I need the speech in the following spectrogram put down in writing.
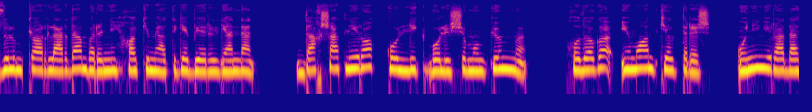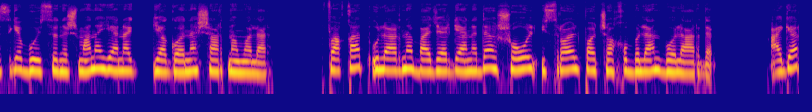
zulmkorlardan birining hokimiyatiga berilgandan dahshatliroq qullik bo'lishi mumkinmi? Xudoga iymon keltirish uning irodasiga bo'ysunish mana yana yagona shartnomalar. Faqat ularni bajarganida shoul isroil podshohi bilan bo'lardi. Agar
